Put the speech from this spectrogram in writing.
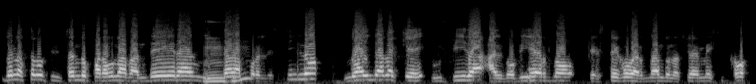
la están utilizando para una bandera ni nada por el estilo. No hay nada que impida al gobierno que esté gobernando la Ciudad de México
